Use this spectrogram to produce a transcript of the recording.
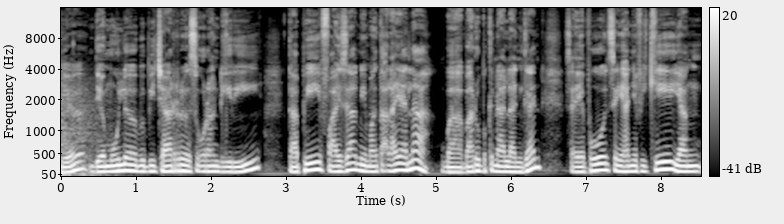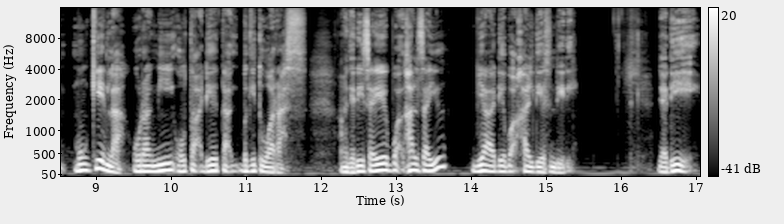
Ya dia mula berbicara seorang diri tapi Faizal memang tak layan lah. Baru berkenalan kan? Saya pun saya hanya fikir yang mungkinlah orang ni otak dia tak begitu waras. Ha, jadi saya buat hal saya biar dia buat hal dia sendiri jadi,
